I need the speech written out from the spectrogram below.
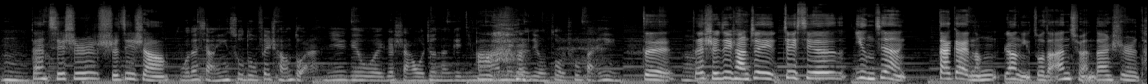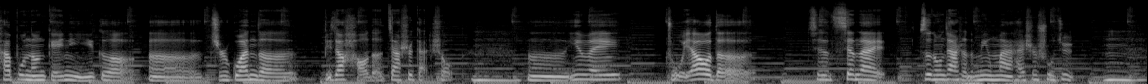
嗯，但其实实际上，我的响应速度非常短，你也给我一个啥，我就能给你马上那个有做出反应。对嗯，但实际上这这些硬件大概能让你做的安全，但是它不能给你一个呃直观的比较好的驾驶感受。嗯嗯，因为主要的现现在自动驾驶的命脉还是数据，嗯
